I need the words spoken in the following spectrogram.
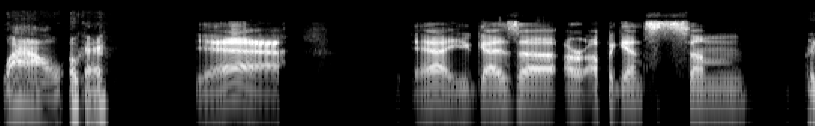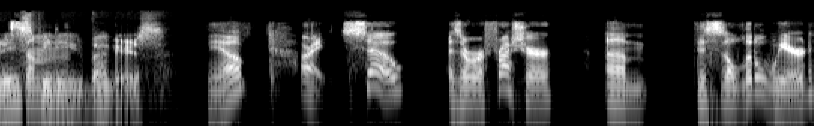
Wow. Okay. Yeah. Yeah, you guys uh, are up against some Pretty Some- speedy buggers. Yep. All right. So, as a refresher, um, this is a little weird,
